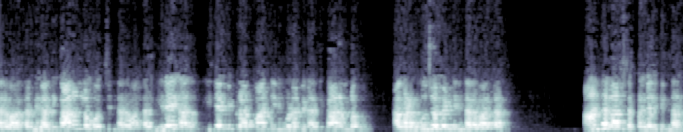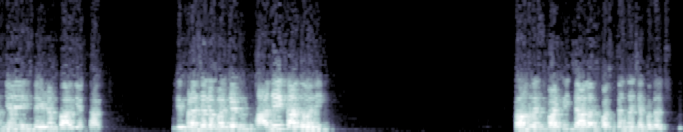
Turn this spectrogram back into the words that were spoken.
తర్వాత మీరు అధికారంలోకి వచ్చిన తర్వాత మీరే కాదు బీజేపీ పార్టీని కూడా మీరు అధికారంలో అక్కడ కూర్చోబెట్టిన తర్వాత ఆంధ్ర రాష్ట్ర ప్రజలకి ఇంత అన్యాయం చేయడం భావ్యం కాదు. ఇది ప్రజల బడ్జెట్ కానే కాదు అని కాంగ్రెస్ పార్టీ చాలా స్పష్టంగా చెప్పదలుచుకుంది.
